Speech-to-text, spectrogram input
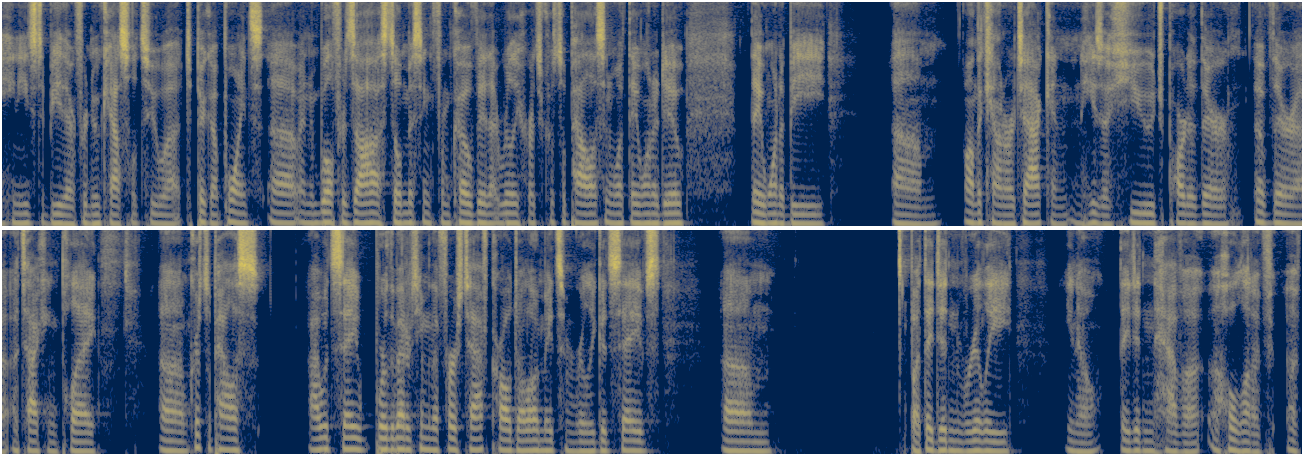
he needs to be there for Newcastle to uh, to pick up points. Uh, and Wilfred Zaha still missing from COVID. That really hurts Crystal Palace and what they want to do. They want to be um, on the counter attack, and, and, he's a huge part of their of their uh, attacking play. Um, Crystal Palace, I would say, were the better team in the first half. Karl Darlow made some really good saves, um, but they didn't really, you know, they didn't have a, a whole lot of, of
